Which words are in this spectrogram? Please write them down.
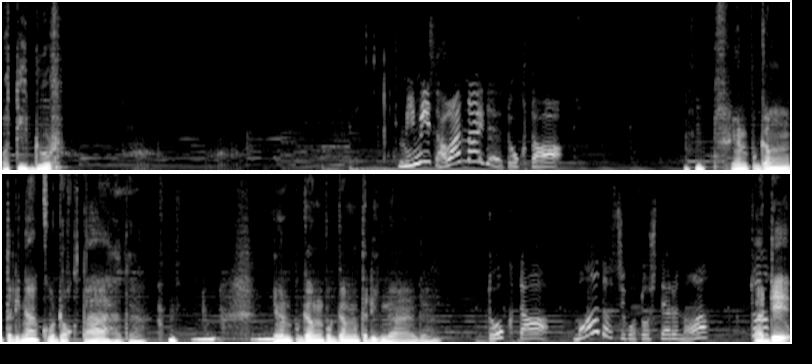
oh tidur? Mimi sawanai deh dokter jangan pegang telingaku dokter jangan pegang-pegang telinga dokter tadi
